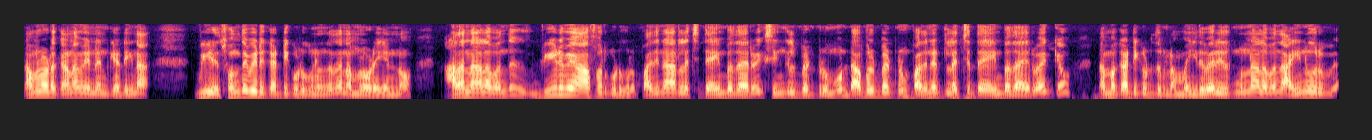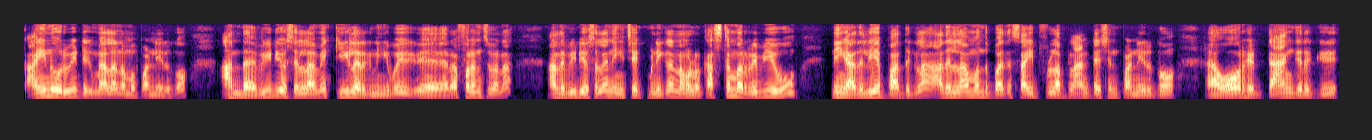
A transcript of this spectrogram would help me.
நம்மளோட கனவு என்னன்னு கேட்டிங்கன்னா வீடு சொந்த வீடு கட்டி கொடுக்கணுங்கிறது நம்மளோட எண்ணம். அதனால் வந்து வீடுமே ஆஃபர் கொடுக்குறோம். பதினாறு லட்சத்தி ஐம்பதாயிரம் ரூபாய்க்கு சிங்கிள் பெட்ரூமும் டபுள் பெட்ரூம் பதினெட்டு லட்சத்தி ஐம்பதாயிரரூவாய்க்கும் நம்ம கட்டி கொடுத்துருக்கோம். நம்ம இதுவரை இதுக்கு முன்னால் வந்து ஐநூறு ஐநூறு வீட்டுக்கு மேலே நம்ம பண்ணியிருக்கோம். அந்த வீடியோஸ் எல்லாமே கீழே இருக்குது நீங்கள் போய் ரெஃபரன்ஸ் வேணால் அந்த வீடியோஸ் எல்லாம் நீங்கள் செக் பண்ணிக்கலாம். நம்மளோட கஸ்டமர் ரிவ்யூவும் நீங்கள் அதுலேயே பார்த்துக்கலாம். அது இல்லாமல் வந்து பார்த்தீங்கன்னா சைட் ஃபுல்லாக பிளான்டேஷன் பண்ணியிருக்கோம். ஓவர் ஹெட் டேங்க் இருக்குது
